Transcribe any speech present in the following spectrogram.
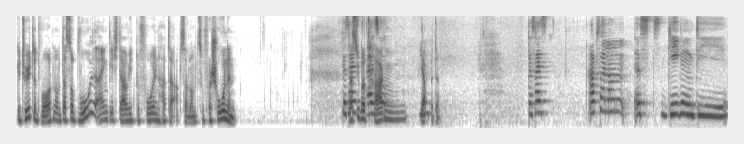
getötet worden. Und das, obwohl eigentlich David befohlen hatte, Absalom zu verschonen. Das, heißt, das übertragen. Also, ja, hm. bitte. Das heißt, Absalom ist gegen die,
